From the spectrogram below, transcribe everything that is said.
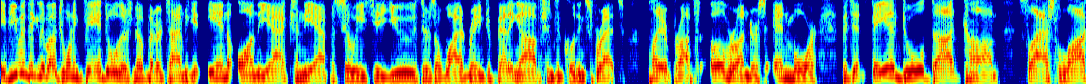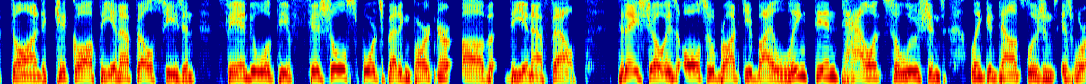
If you've been thinking about joining FanDuel, there's no better time to get in on the action. The app is so easy to use. There's a wide range of betting options, including spreads, player props, over-unders, and more. Visit FanDuel.com slash locked on to kick off the NFL season. FanDuel is the official sports betting partner of the NFL. Today's show is also brought to you by LinkedIn Talent Solutions. LinkedIn Talent Solutions is where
